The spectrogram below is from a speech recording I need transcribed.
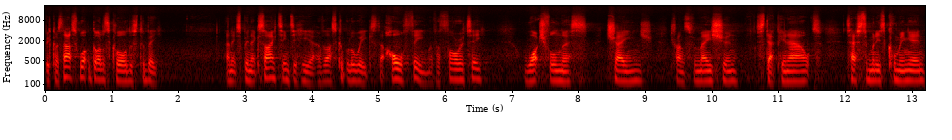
Because that's what God has called us to be. And it's been exciting to hear over the last couple of weeks that whole theme of authority, watchfulness, change, transformation, stepping out, testimonies coming in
